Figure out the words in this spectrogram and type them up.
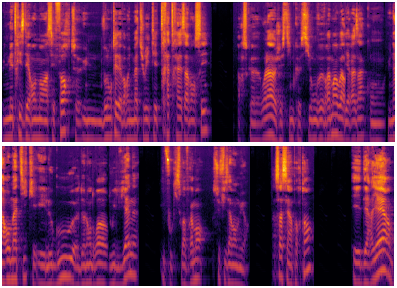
une maîtrise des rendements assez forte, une volonté d'avoir une maturité très très avancée, parce que voilà, j'estime que si on veut vraiment avoir des raisins qui ont une aromatique et le goût de l'endroit d'où ils viennent, il faut qu'ils soient vraiment suffisamment mûrs. Ça, c'est important. Et derrière,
